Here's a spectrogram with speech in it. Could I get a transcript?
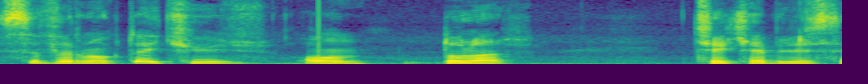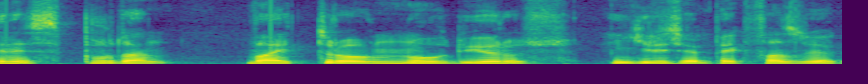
0.210 dolar çekebilirsiniz. Buradan White Draw No diyoruz. İngilizcem pek fazla yok.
